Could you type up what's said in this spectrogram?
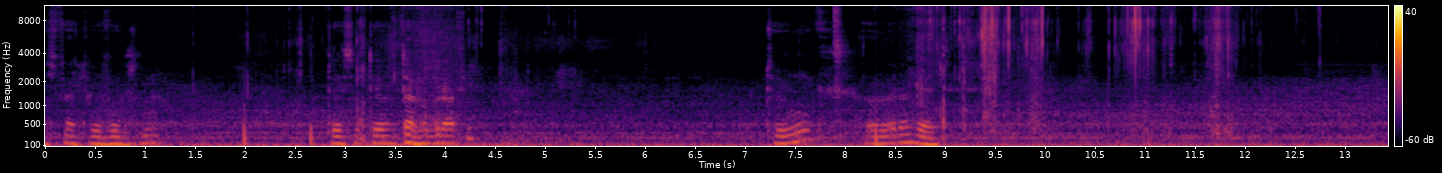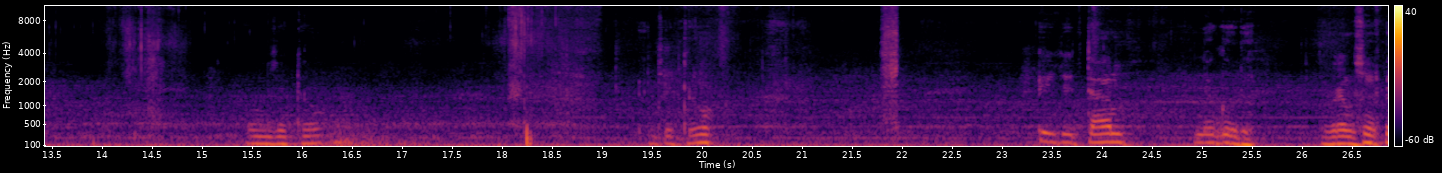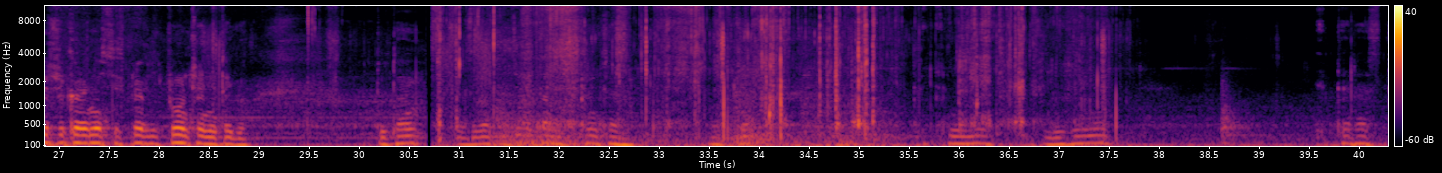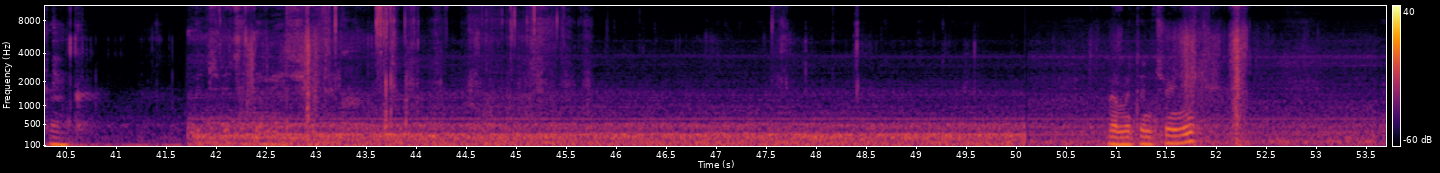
światło włączone. To jest od tachografii. Czujnik, cholera wie. Będzie tu. Idzie tu. Idzie tam. Do góry. Dobra, musimy w pierwszej kolejności sprawdzić połączenie tego. Tutaj. Zobaczcie, gdzie tam jest skręcone. Klikniemy, przybliżymy. I teraz tak. Zobaczmy, co tam jest. Mamy ten czujnik.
